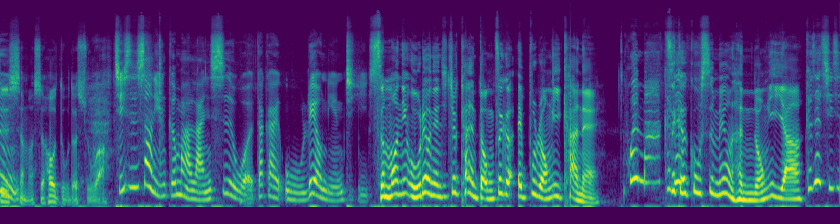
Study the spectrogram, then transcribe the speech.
是什么时候读的书啊？其实《少年格马兰》是我大概五六年级。什么？你五六年级就看懂这个？哎，不容易看呢。会吗？这个故事没有很容易呀。可是其实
